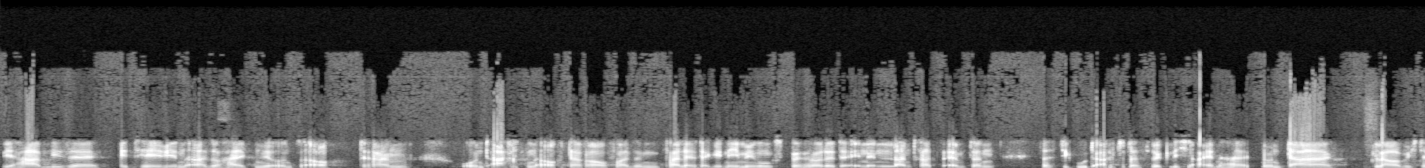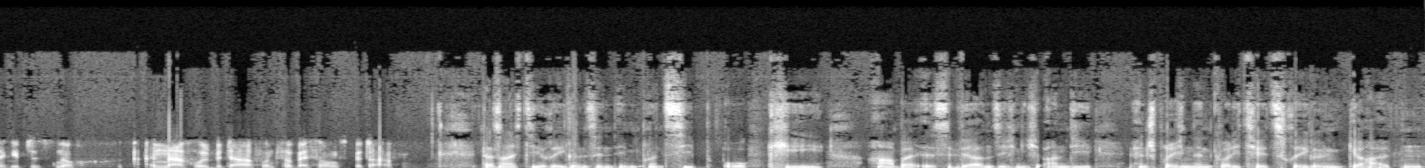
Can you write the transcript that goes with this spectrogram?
wir haben diese Kriterien, also halten wir uns auch dran und achten auch darauf, also im Falle der Genehmigungsbehörde der in den Landratsämtern, dass die Gutachter das wirklich einhalten. Und da glaube ich, da gibt es noch einen Nachholbedarf und Verbesserungsbedarf. Das heißt, die Regeln sind im Prinzip okay, aber es werden sich nicht an die entsprechenden Qualitätsregeln gehalten.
